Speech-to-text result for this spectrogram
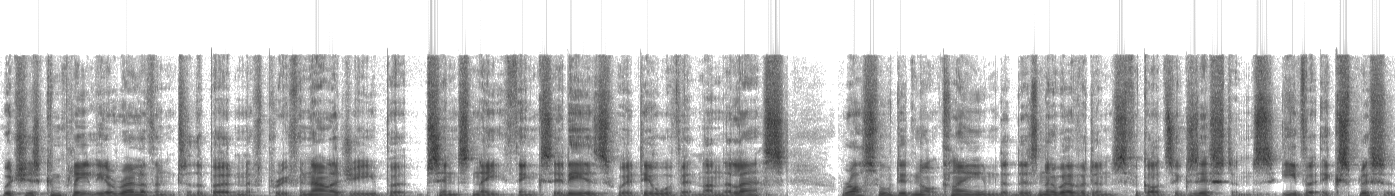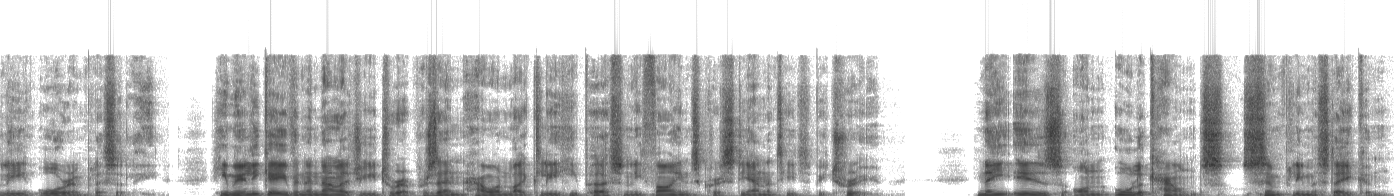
which is completely irrelevant to the burden of proof analogy, but since Nate thinks it is, we'll deal with it nonetheless, Russell did not claim that there's no evidence for God's existence, either explicitly or implicitly. He merely gave an analogy to represent how unlikely he personally finds Christianity to be true. Nate is, on all accounts, simply mistaken.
